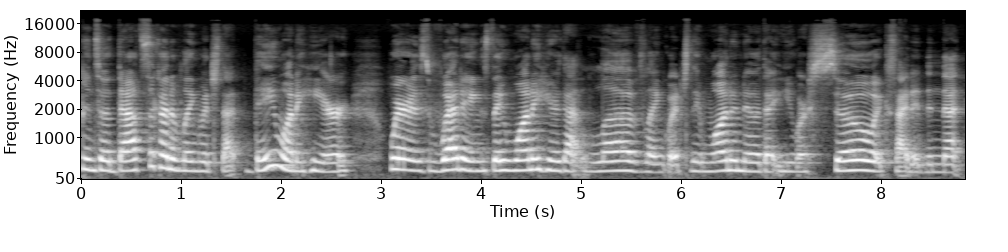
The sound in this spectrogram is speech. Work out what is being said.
And so that's the kind of language that they want to hear Whereas weddings, they want to hear that love language. They want to know that you are so excited and that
